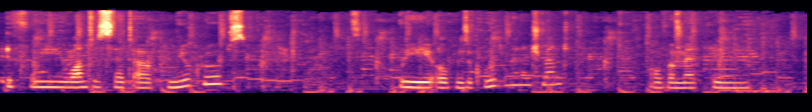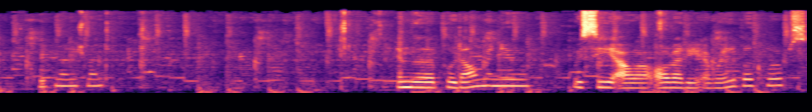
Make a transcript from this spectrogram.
If we want to set up new groups, we open the group management over mapping group management. In the pull down menu we see our already available groups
